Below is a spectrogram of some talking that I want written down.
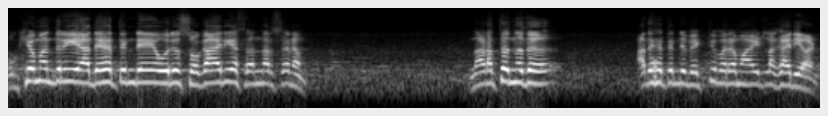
മുഖ്യമന്ത്രി അദ്ദേഹത്തിന്റെ ഒരു സ്വകാര്യ സന്ദർശനം നടത്തുന്നത് അദ്ദേഹത്തിന്റെ വ്യക്തിപരമായിട്ടുള്ള കാര്യമാണ്.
